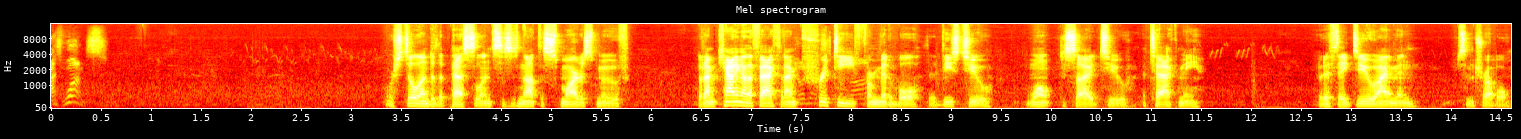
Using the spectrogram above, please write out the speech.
At once. We're still under the pestilence. This is not the smartest move. But I'm counting on the fact that I'm pretty formidable that these two won't decide to attack me. But if they do, I'm in some trouble.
